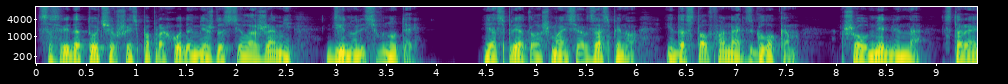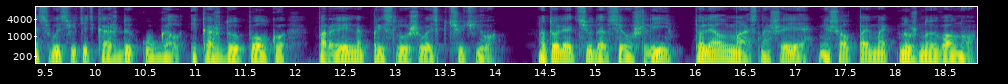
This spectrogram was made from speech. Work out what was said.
сосредоточившись по проходам между стеллажами, двинулись внутрь. Я спрятал шмайсер за спину и достал фонарь с глоком. Шел медленно, стараясь высветить каждый угол и каждую полку, параллельно прислушиваясь к чутью. Но то ли отсюда все ушли, то ли алмаз на шее мешал поймать нужную волну.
